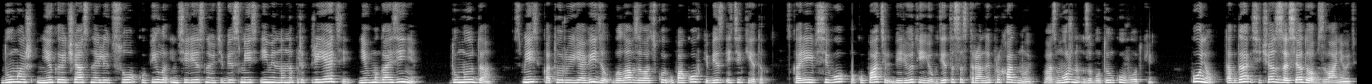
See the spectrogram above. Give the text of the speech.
Думаешь, некое частное лицо купило интересную тебе смесь именно на предприятии, не в магазине? Думаю, да. Смесь, которую я видел, была в заводской упаковке без этикеток. Скорее всего, покупатель берет ее где-то со стороны проходной, возможно, за бутылку водки. Понял, тогда сейчас засяду обзванивать.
